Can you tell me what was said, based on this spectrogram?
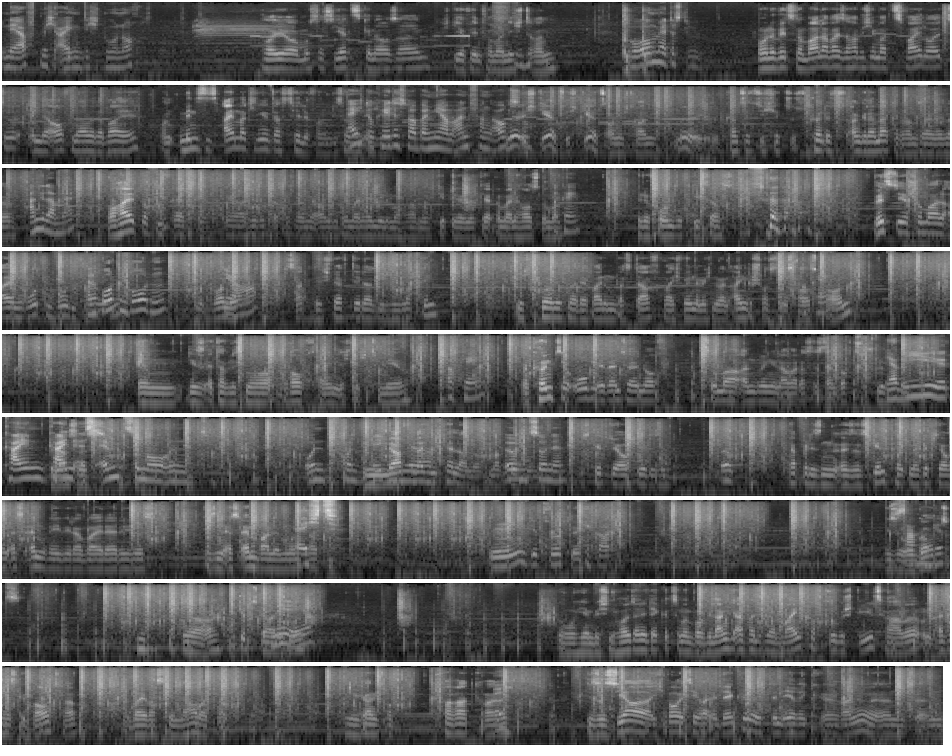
nervt mich eigentlich nur noch. Oh ja, muss das jetzt genau sein? Ich gehe auf jeden Fall mal nicht dran. Warum hättest du... Ohne Witz, normalerweise habe ich immer zwei Leute in der Aufnahme dabei und mindestens einmal klingelt das Telefon. Diesmal Echt? ich Okay, das war bei mir am Anfang auch Nö, so. ich gehe jetzt, ich gehe jetzt auch nicht dran. Nö, du kannst jetzt nicht jetzt, es könnte jetzt Angela Merkel dran sein oder. Angela Merkel? Oh, halt doch die Fresse. Ja, die ruft das bei mir an, die will meine Handynummer haben. Ich gebe dir nicht, die hat nur meine Hausnummer. Okay. Telefonbuch hieß das. Willst du hier schon mal einen roten Boden Einen roten Boden? Mit Wolle? Ja. Zack, ich werf dir da diesen Block hin. Ich kümmere mich mal derweil um das Dach, weil ich will nämlich nur ein eingeschossenes Haus Okay. bauen. Ähm, dieses Etablissement braucht eigentlich nicht mehr. Okay. Man könnte oben eventuell noch Zimmer anbringen, aber das ist dann doch zu schlüpfrig. Ja, wie kein, kein. SM-Zimmer und... Und von wegen hier vielleicht im Keller noch. Mal irgend so eine... Es gibt ja auch hier diesen. Irg- Ich habe ja diesen äh, Skin-Pack, da gibt es ja auch einen SM-Revi dabei, der dieses, diesen SM-Ball im Mund hat. Echt? Mhm, gibt's wirklich. Oh Gott. Wieso, oh Sachen Gott? gibt's. Ja, gibt's gar nicht. Nee. Ne? So, hier ein bisschen Holz an die Decke zimmern. Boah, wie lange ich einfach nicht mehr Minecraft so gespielt habe und einfach was gebaut habe, wobei was gelabert habe. Bin mir gar nicht drauf parat gerade. Echt? Dieses, ja, ich baue jetzt hier gerade eine Decke, ich bin Erik äh, Range und ähm,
